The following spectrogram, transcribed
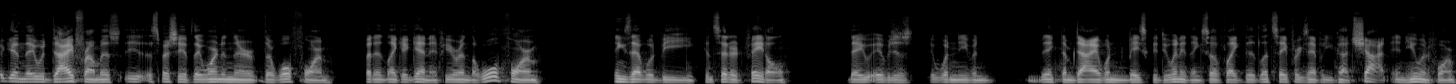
Again, they would die from es- especially if they weren't in their their wolf form. But in, like again, if you're in the wolf form, things that would be considered fatal, they it would just it wouldn't even make them die. It wouldn't basically do anything. So if like the, let's say for example you got shot in human form,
